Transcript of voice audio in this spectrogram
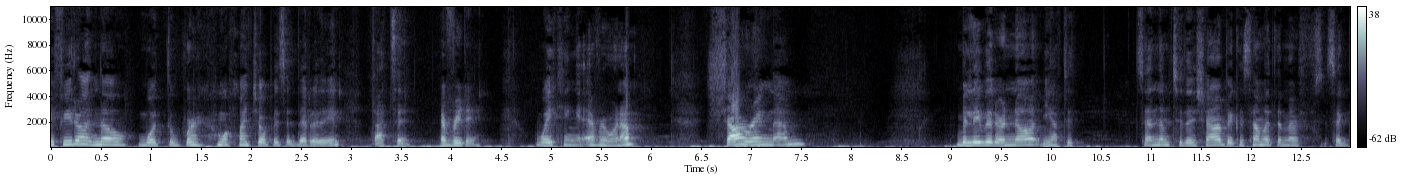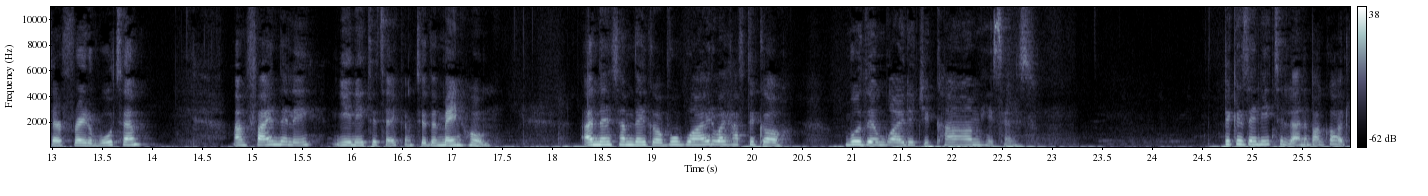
If you don't know what the work, what my job is at the redil, that's it. Every day, waking everyone up, showering them. Believe it or not, you have to send them to the shower because some of them are it's like they're afraid of water. And finally, you need to take them to the main home and then some they go, Well, why do I have to go? Well, then why did you come? He says. Because they need to learn about God.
